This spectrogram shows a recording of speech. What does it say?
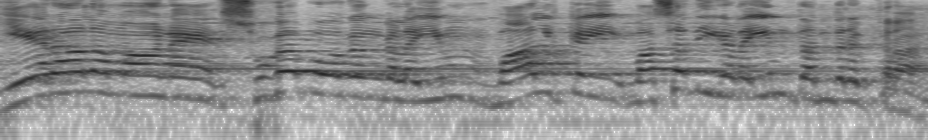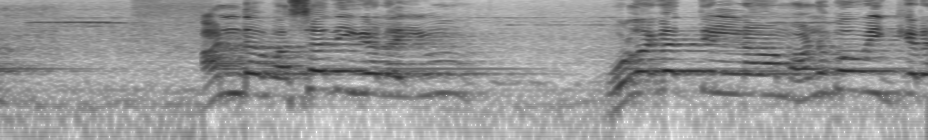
ஏராளமான சுகபோகங்களையும் வாழ்க்கை வசதிகளையும் தந்திருக்கிறான். அந்த வசதிகளையும் உலகத்தில் நாம் அனுபவிக்கிற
